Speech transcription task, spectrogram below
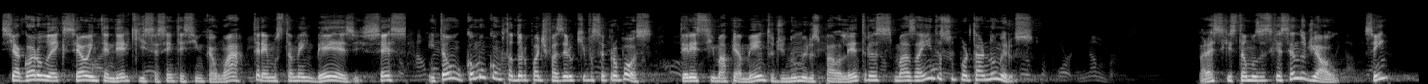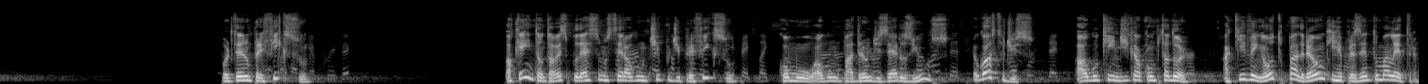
Se agora o Excel entender que 65 é um A, teremos também Bs e Cs. Então, como o computador pode fazer o que você propôs? Ter esse mapeamento de números para letras, mas ainda suportar números? Parece que estamos esquecendo de algo, sim? Por ter um prefixo? Ok, então talvez pudéssemos ter algum tipo de prefixo, como algum padrão de zeros e uns. Eu gosto disso. Algo que indica ao computador. Aqui vem outro padrão que representa uma letra.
